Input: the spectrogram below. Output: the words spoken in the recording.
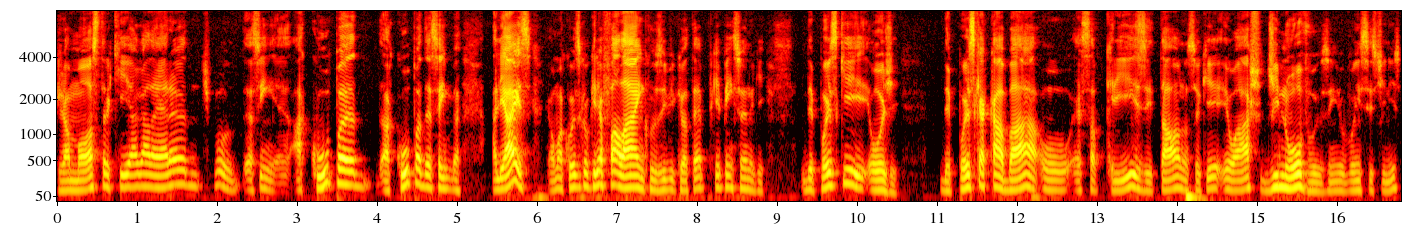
já mostra que a galera, tipo, assim, a culpa, a culpa dessa. Aliás, é uma coisa que eu queria falar, inclusive, que eu até fiquei pensando aqui. Depois que, hoje, depois que acabar o, essa crise e tal, não sei o que, eu acho, de novo, assim, eu vou insistir nisso,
